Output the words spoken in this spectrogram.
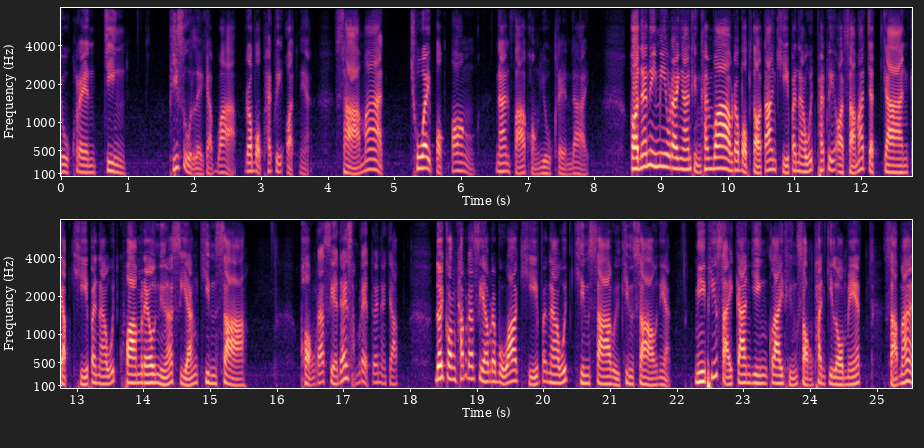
ยูเครนจริง พิสูจน์เลยครับว่าระบบ Patriot เนี่ยสามารถช่วยปกป้องน่านฟ้าของยูเครนได้ ก่อนหน้านี้มีรายงานถึงขั้นว่าระบบต่อต้านขีปนาวุธแพทริออตสามารถจัดการกับขีปนาวุธความเร็วเหนือเสียงคินซาของรัสเซียได้สำเร็จด้วยนะครับ โดยกองทัพรัสเซียระบุว่าขีปนาวุธคินซาหรือคินซาวเนี่ยมีพิสัยการยิงไกลถึง 2,000 กิโลเมตร สามารถ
